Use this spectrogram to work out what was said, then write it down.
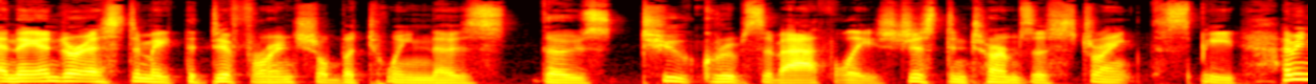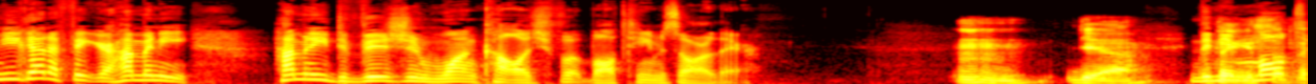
and they underestimate the differential between those those two groups of athletes, just in terms of strength, speed. I mean, you got to figure how many how many Division One college football teams are there. Hmm Yeah. Then you, multi-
